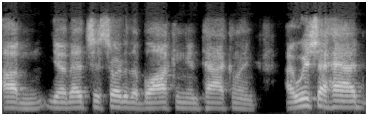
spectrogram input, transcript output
um, you know, that's just sort of the blocking and tackling. I wish I had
